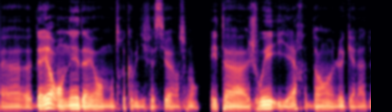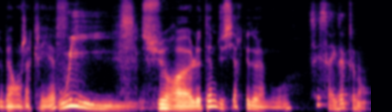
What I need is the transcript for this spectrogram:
Euh, d'ailleurs, on est d'ailleurs au Montreux Comedy Festival en ce moment. Et tu as joué hier dans le gala de Bérangère Krief Oui, sur euh, le thème du cirque et de l'amour. c'est ça exactement.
